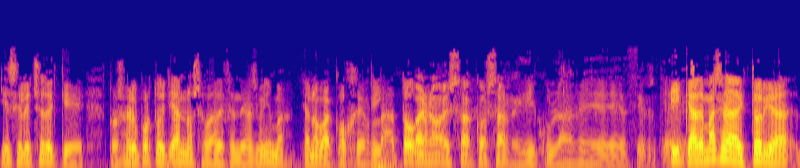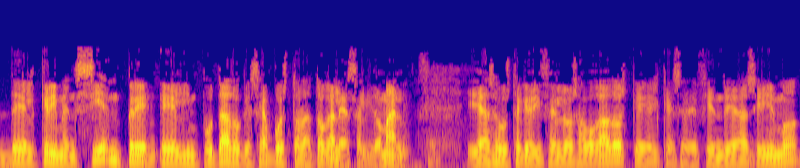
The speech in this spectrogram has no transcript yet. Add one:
y es el hecho de que Rosario Porto ya no se va a defender a sí misma, ya no va a coger la toga. Bueno, esa cosa ridícula de decir que... Y que además en la historia del crimen siempre el imputado que se ha puesto la toga le ha salido mal. Sí. Y ya sabe usted que dicen los abogados que el que se defiende a sí mismo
